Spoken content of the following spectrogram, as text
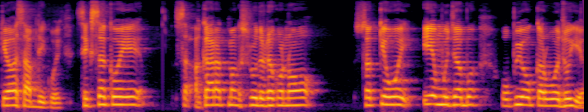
કે અશાબ્દિક હોય. શિક્ષકોએ હકારાત્મક સુદૃઢકોનો શક્ય હોય એ મુજબ ઉપયોગ કરવો જોઈએ.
